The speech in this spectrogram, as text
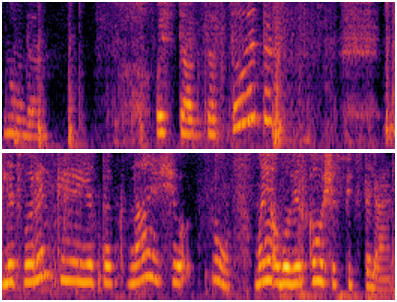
ну да. Ось так застелити. Для тваринки я так знаю, що ну, ми обов'язково щось підстеляємо.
